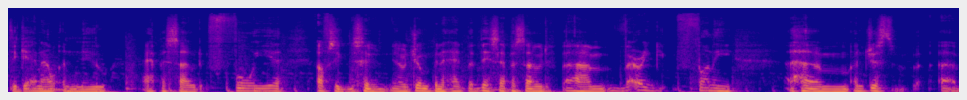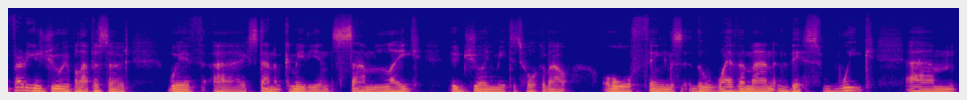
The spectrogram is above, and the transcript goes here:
to getting out a new episode for you. Obviously, you know, jumping ahead, but this episode, um, very funny um, and just a very enjoyable episode with uh, stand-up comedian Sam Lake, who joined me to talk about all things the Weatherman this week. Um,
